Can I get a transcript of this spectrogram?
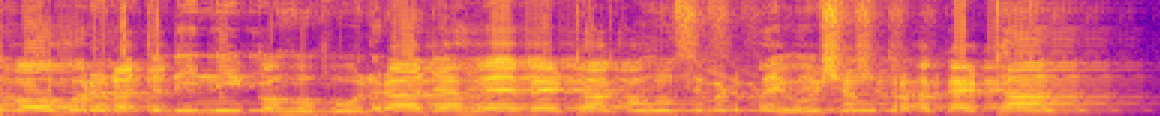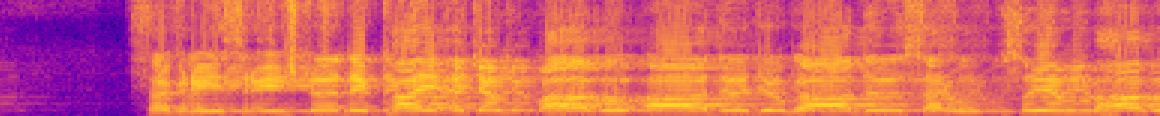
ਬਹੁਰ ਰਚ ਦੀਨੀ, ਕਹੂੰ ਫੂਲ ਰਾਜਾ ਹੋਇ ਬੈਠਾ, ਕਹੂੰ ਸਿਮਟ ਭਇਓ ਸ਼ੰਕਰ ਅਕੈਠਾ। ਸਗਰੀ ਸ੍ਰੇਸ਼ਟ ਦਿਖਾਏ ਅਚੰਭਾਵ, ਆਦ ਜੁਗਾਦ ਸਰੂਪ ਸਯੰ ਭਾਵ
